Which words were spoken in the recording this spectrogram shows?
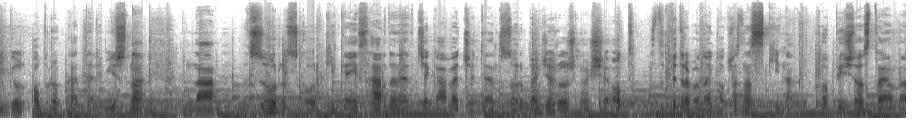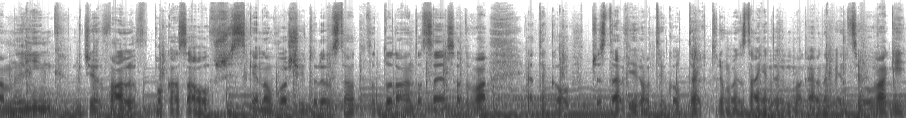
Eagle obróbka termiczna na wzór skórki Case Hardened. Ciekawe czy ten wzór będzie różnił się od wydrobionego przez nas skina. W opisie zostawiam Wam link, gdzie Valve pokazało wszystkie nowości, które zostały do- dodane do CSA 2. Ja tylko przedstawię Wam tylko te, które moim zdaniem wymagają najwięcej uwagi.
